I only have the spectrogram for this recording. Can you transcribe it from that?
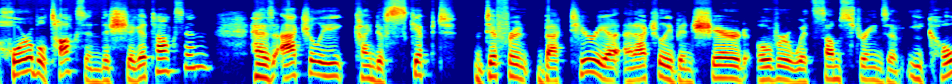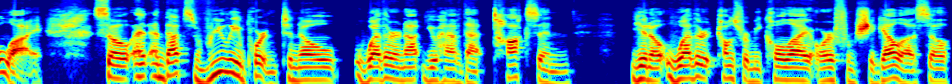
horrible toxin, this Shiga toxin, has actually kind of skipped different bacteria and actually been shared over with some strains of E. coli. So, and, and that's really important to know whether or not you have that toxin, you know, whether it comes from E. coli or from Shigella. So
